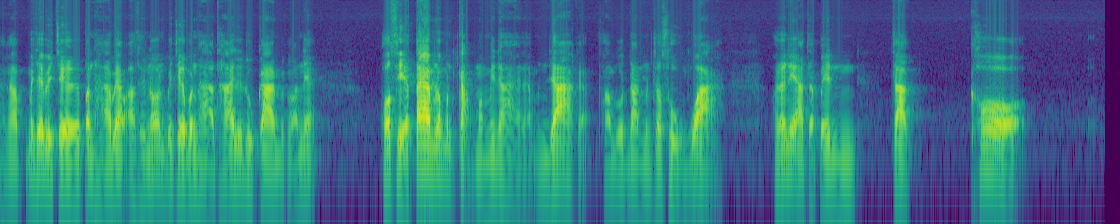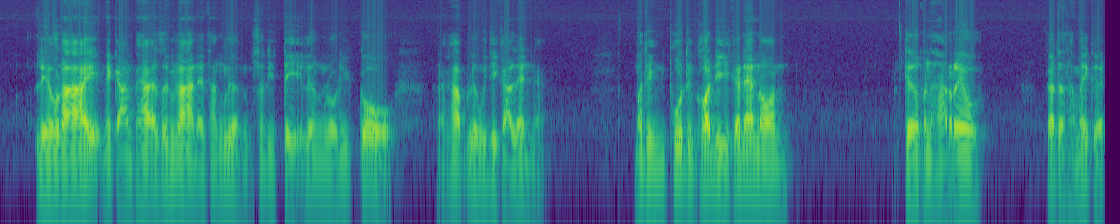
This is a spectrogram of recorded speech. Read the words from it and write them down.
นะครับ ไม่ใช่ไปเจอปัญหาแบบอาร์เซนอลไปเจอปัญหาท้ายฤดูกาลแบบนั้นเนี่ยพอเสียแต้มแล้วมันกลับมาไม่ได้แล้ว มันยากอะความกดดันมันจะสูงกว่า เพราะนั้นเนี่ยอาจจะเป็นจากข้อเลวร้ายในการแพ้อาร์เซนอลเนี่ยทั้งเรื่องสถิติเรื่องโรดิโก้นะครับเรื่องวิธีการเล่นเนี่ยมาถึงพูดถึงข้อดีก็แน่นอน เจอปัญหาเร็ว ก็จะทำให้เกิด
